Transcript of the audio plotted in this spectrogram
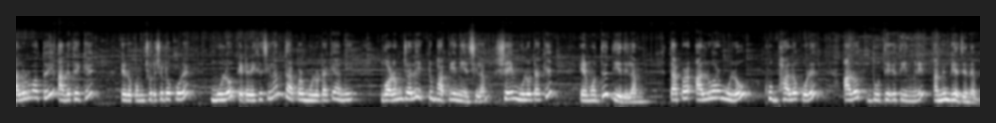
আলুর মতোই আগে থেকে এরকম ছোট ছোট করে মূলো কেটে রেখেছিলাম, তারপর মূলোটাকে আমি গরম জলে একটু ভাপিয়ে নিয়েছিলাম, সেই মূলোটাকে এর মধ্যে দিয়ে দিলাম। তারপর আলু আর মূলো খুব ভালো করে আরও দু থেকে তিন মিনিট আমি ভেজে নেব।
